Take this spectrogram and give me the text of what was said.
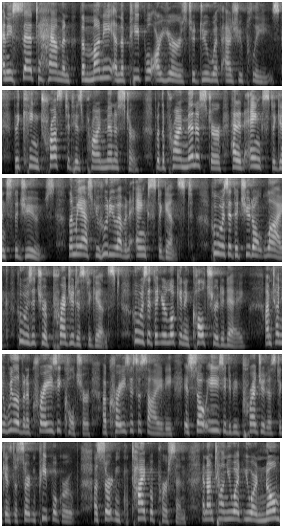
And he said to Haman, The money and the people are yours to do with as you please. The king trusted his prime minister, but the prime minister had an angst against the Jews. Let me ask you, who do you have an angst against? Who is it that you don't like? Who is it you're prejudiced against? Who is it that you're looking in culture today? I'm telling you, we live in a crazy culture, a crazy society. It's so easy to be prejudiced against a certain people group, a certain type of person. And I'm telling you what, you are no,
